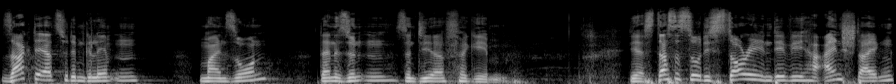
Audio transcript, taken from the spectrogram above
sagte er zu dem Gelähmten, mein Sohn, deine Sünden sind dir vergeben. Yes, das ist so die Story, in die wir hier einsteigen.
